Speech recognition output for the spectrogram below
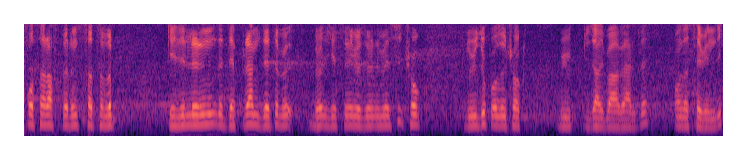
Fotoğrafların satılıp gelirlerinin de depremzede bö- bölgesine gönderilmesi çok duyduk. O da çok büyük güzel bir haberdi. Ona da sevindik.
